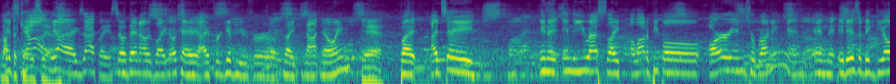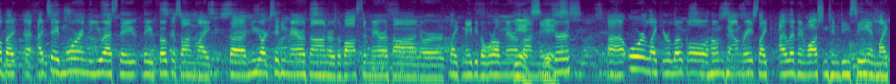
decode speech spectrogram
Not the case, not. yeah. exactly. So then I was like, "Okay, I forgive you for like not knowing." Yeah. But I'd say in a, in the U.S., like a lot of people are into running, and, and it is a big deal. But uh, I'd say more in the U.S. they they focus on like the New York City Marathon or the Boston Marathon or like maybe the World Marathon Yes, yes. majors, uh, or like your local hometown race. Like I live in Washington D.C. and like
